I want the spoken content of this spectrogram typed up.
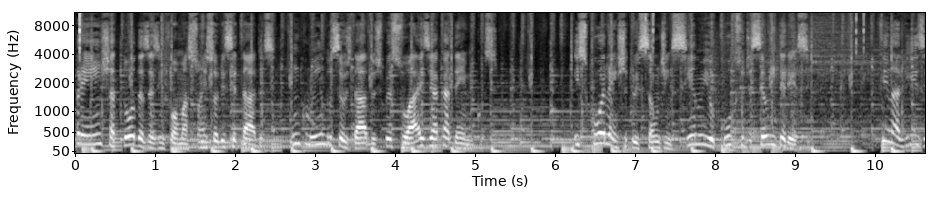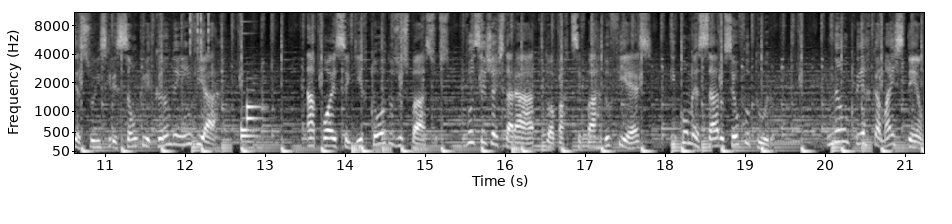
Preencha todas as informações solicitadas, incluindo seus dados pessoais e acadêmicos. Escolha a instituição de ensino e o curso de seu interesse. Finalize a sua inscrição clicando em Enviar. Após seguir todos os passos, você já estará apto a participar do FIES e começar o seu futuro. Não perca mais tempo.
